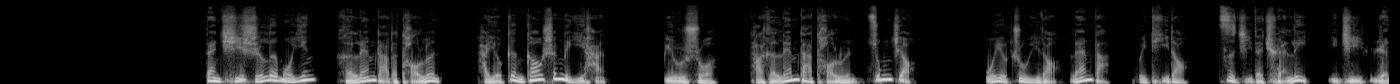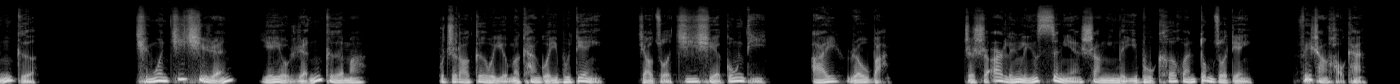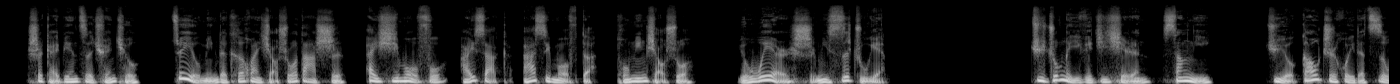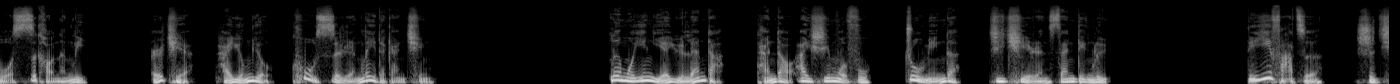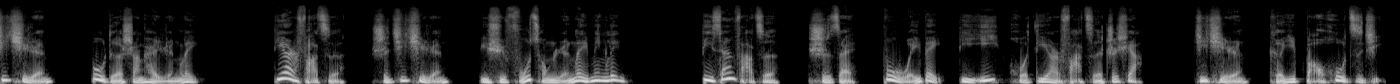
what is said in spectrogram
但其实勒莫因和 Lambda 的讨论还有更高深的意涵，比如说他和 Lambda 讨论宗教，我有注意到 Lambda 会提到自己的权利以及人格。请问机器人也有人格吗？不知道各位有没有看过一部电影，叫做《机械公敌》（I, Robot）。这是二零零四年上映的一部科幻动作电影，非常好看，是改编自全球最有名的科幻小说大师艾西莫夫 （Isaac Asimov） 的同名小说，由威尔·史密斯主演。剧中的一个机器人桑尼，具有高智慧的自我思考能力，而且还拥有酷似人类的感情。勒莫因也与 Lambda 谈到艾西莫夫著名的机器人三定律：第一法则是机器人不得伤害人类；第二法则是机器人必须服从人类命令；第三法则是在不违背第一或第二法则之下，机器人可以保护自己。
